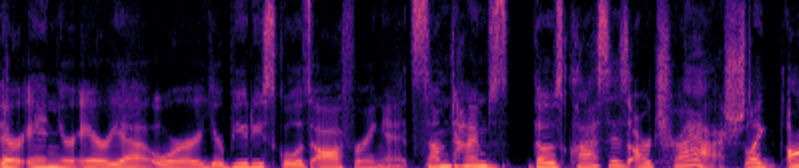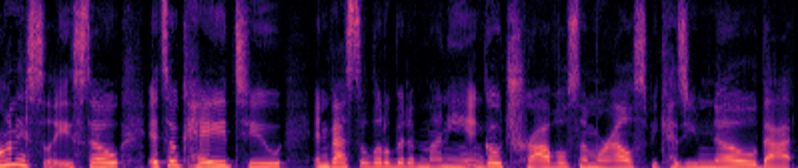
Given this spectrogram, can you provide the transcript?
they're in your area or your beauty school is offering it. Sometimes those classes are trash, like honestly. So it's okay to invest a little bit of money and go travel somewhere else because you know that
